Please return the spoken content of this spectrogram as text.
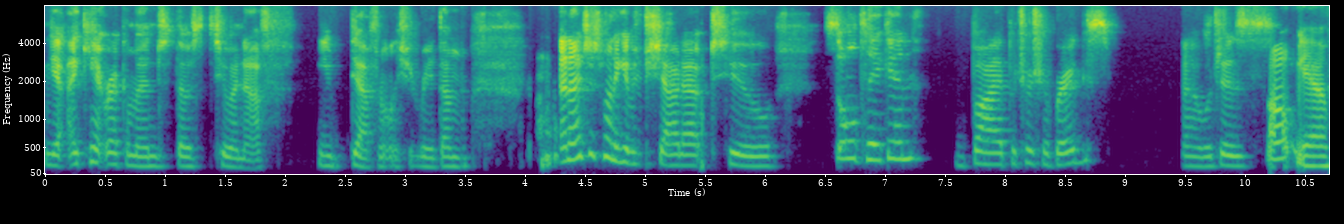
Yeah, I can't recommend those two enough. You definitely should read them. And I just want to give a shout out to Soul Taken by Patricia Briggs, uh, which is Oh, yeah.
